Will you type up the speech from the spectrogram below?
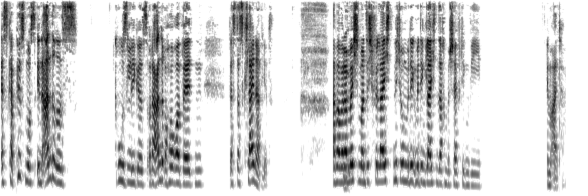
Eskapismus in anderes Gruseliges oder andere Horrorwelten, dass das kleiner wird. Aber, aber da ja. möchte man sich vielleicht nicht unbedingt mit den gleichen Sachen beschäftigen wie im Alltag.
